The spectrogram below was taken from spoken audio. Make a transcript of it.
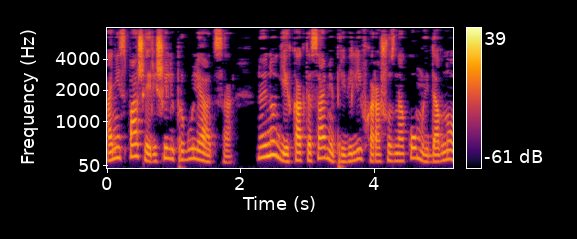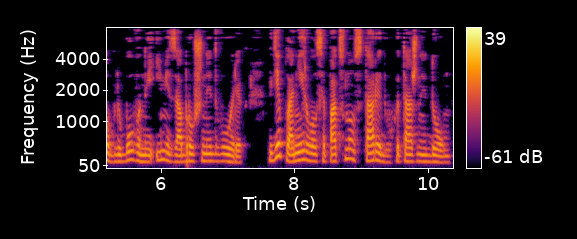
они с Пашей решили прогуляться, но и ноги их как-то сами привели в хорошо знакомый и давно облюбованный ими заброшенный дворик, где планировался под снос старый двухэтажный дом.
